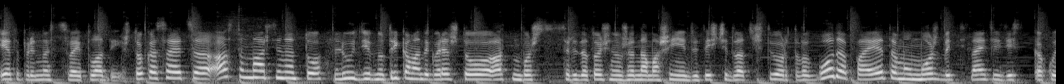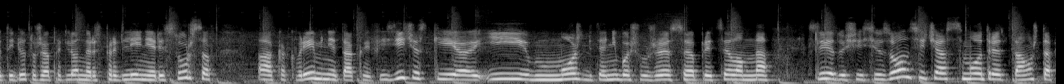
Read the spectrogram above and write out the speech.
это приносит свои плоды. Что касается Астон Мартина, то люди внутри команды говорят, что Астон больше сосредоточен уже на машине 2024 года, поэтому, может быть, знаете, здесь какое-то идет уже определенное распределение ресурсов, как времени, так и физически, и, может быть, они больше уже с прицелом на следующий сезон сейчас смотрят, потому что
